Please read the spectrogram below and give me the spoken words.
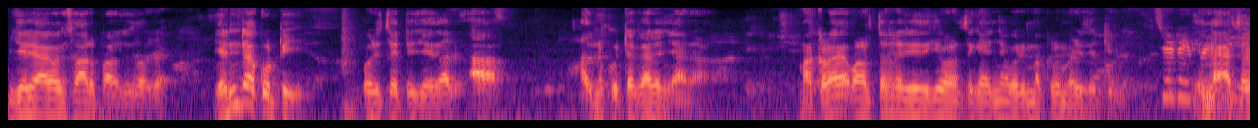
വിജയരാഘവൻ സാർ പറഞ്ഞതുപോലെ എന്റെ കുട്ടി ഒരു തെറ്റ് ചെയ്താൽ ആ അതിന് കുറ്റക്കാരൻ ഞാനാണ്. മക്കളെ വളർത്തുന്ന രീതിക്ക് വളർത്തി കഴിഞ്ഞാൽ ഒരു മക്കളും വഴി തെറ്റില്ല. നേരത്തെ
